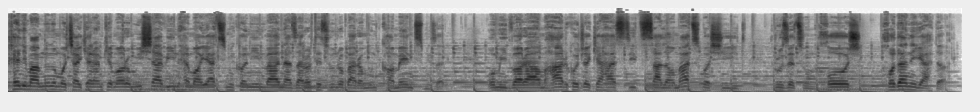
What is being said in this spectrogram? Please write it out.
خیلی ممنون و متشکرم که ما رو میشنوین حمایت می‌کنین و نظراتتون رو برامون کامنت می‌ذارین. امیدوارم هر کجا که هستید سلامت باشید. روزتون خوش. خدا نگهدار.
